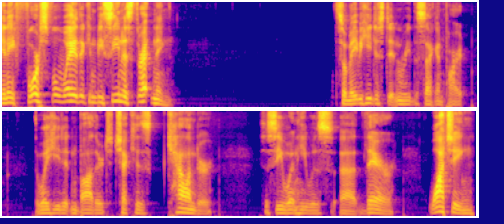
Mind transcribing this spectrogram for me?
in a forceful way that can be seen as threatening. So maybe he just didn't read the second part, the way he didn't bother to check his calendar to see when he was uh, there watching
